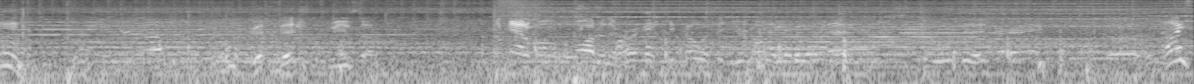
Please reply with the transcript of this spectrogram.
Mm. Ooh, good fish, Luiza. Look at him all in the water there. Okay, you go with it. You're going to go with it. Go. Nice.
